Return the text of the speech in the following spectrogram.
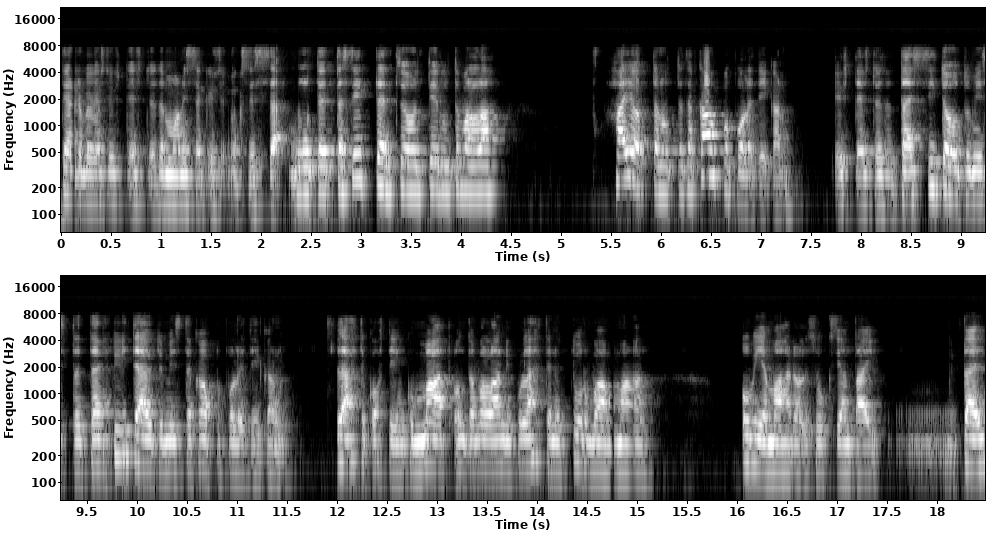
terveysyhteistyötä monissa kysymyksissä, mutta että sitten se on tietyllä tavalla hajottanut tätä kauppapolitiikan yhteistyötä tai sitoutumista tai pitäytymistä kauppapolitiikan lähtökohtiin, kun maat on tavallaan niin kuin lähtenyt turvaamaan omia mahdollisuuksiaan tai, tai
